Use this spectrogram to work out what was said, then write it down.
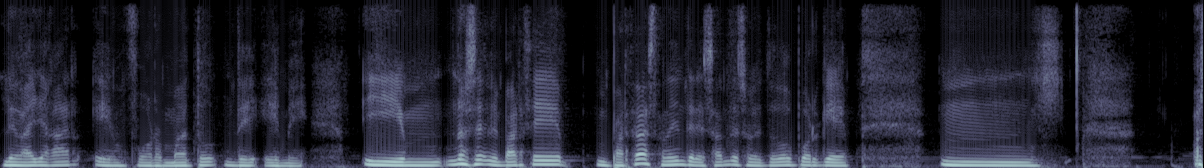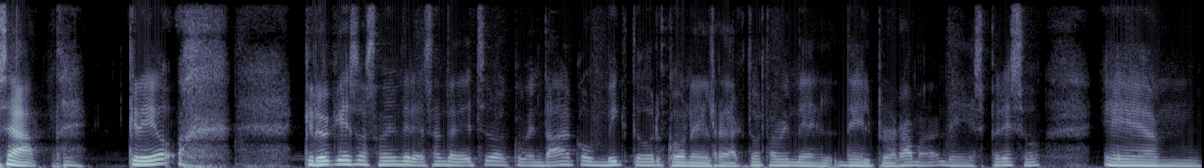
le va a llegar en formato DM. Y mm, no sé, me parece, me parece bastante interesante, sobre todo porque. Mm, o sea, creo. Creo que es bastante interesante. De hecho, comentaba con Víctor, con el redactor también del, programa de Expreso. Eh,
